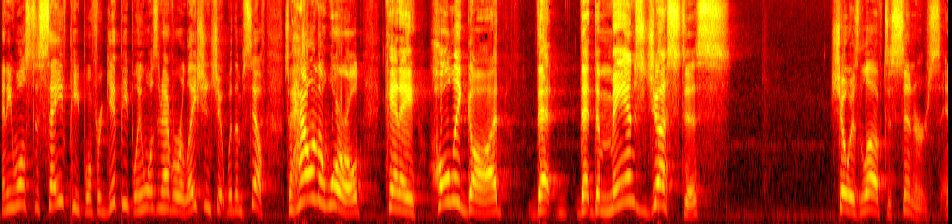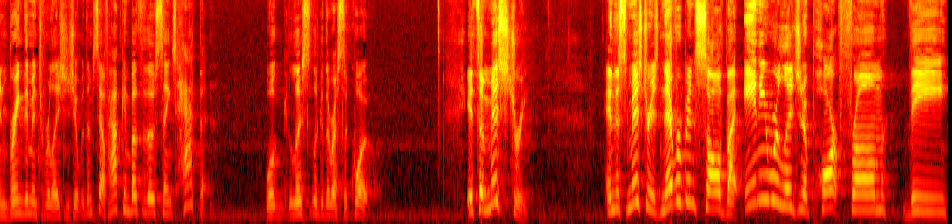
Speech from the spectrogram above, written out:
And he wants to save people and forgive people. He wants them to have a relationship with himself. So, how in the world can a holy God that, that demands justice show his love to sinners and bring them into relationship with himself? How can both of those things happen? Well, let's look at the rest of the quote. It's a mystery. And this mystery has never been solved by any religion apart from the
